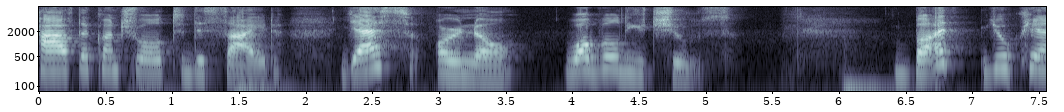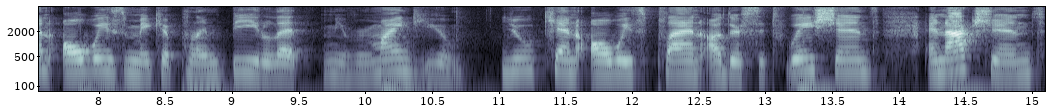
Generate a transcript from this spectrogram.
have the control to decide yes or no. What will you choose but you can always make a plan b let me remind you you can always plan other situations and actions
